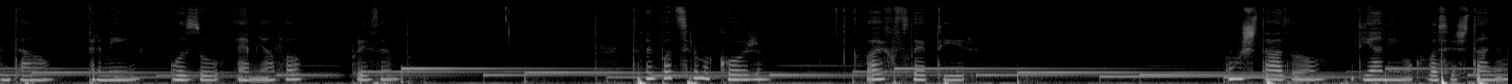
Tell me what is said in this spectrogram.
Então, para mim, o azul é a minha avó, por exemplo. Também pode ser uma cor que vai refletir estado de ânimo que vocês tenham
